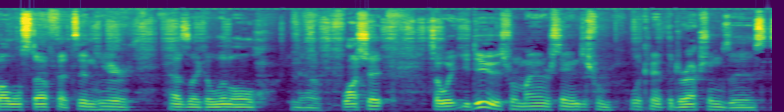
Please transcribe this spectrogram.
bubble stuff that's in here. Has like a little, you know, flush it. So what you do is, from my understanding, just from looking at the directions, is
